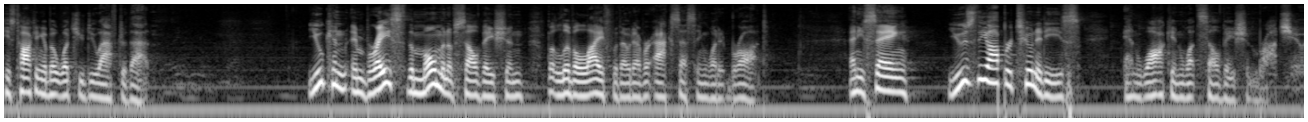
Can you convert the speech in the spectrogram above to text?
he's talking about what you do after that. You can embrace the moment of salvation, but live a life without ever accessing what it brought. And he's saying, use the opportunities and walk in what salvation brought you.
